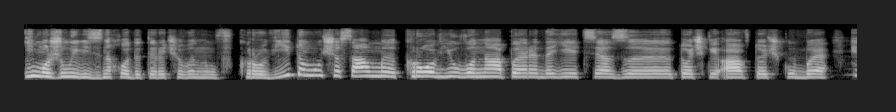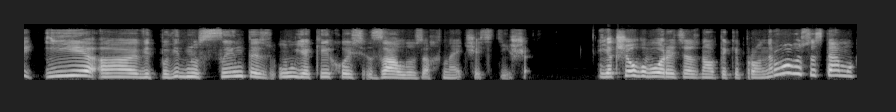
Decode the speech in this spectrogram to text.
і можливість знаходити речовину в крові, тому що саме кров'ю вона передається з точки А в точку Б, і е, відповідно синтез у якихось залозах найчастіше. Якщо говориться знов таки про нервову систему,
